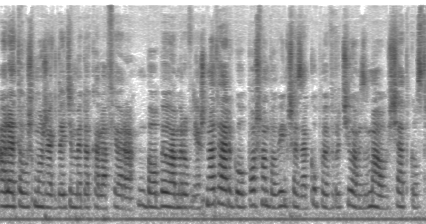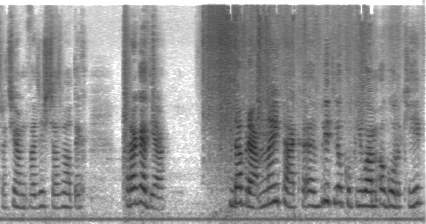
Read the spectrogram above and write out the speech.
Ale to już może jak dojdziemy do kalafiora, bo byłam również na targu, poszłam po większe zakupy, wróciłam z małą siatką, straciłam 20 zł. Tragedia. Dobra, no i tak, e, w Lidlu kupiłam ogórki.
